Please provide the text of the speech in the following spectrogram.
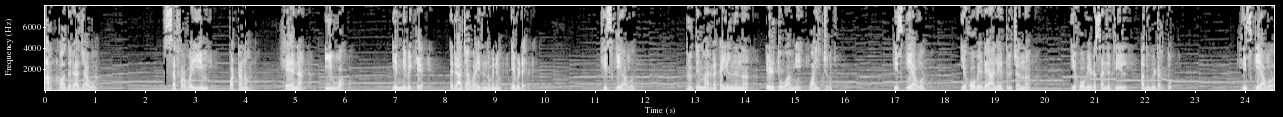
അർപ്പാദ് രാജാവും സഫർവയ്യം പട്ടണം ഹേന ഈവ എന്നിവയ്ക്ക് രാജാവായിരുന്നവനും എവിടെ? ഹിസ്കിയാവ് ഭൃത്യന്മാരുടെ കയ്യിൽ നിന്ന് എഴുത്തുവാങ്ങി വായിച്ചു. ഹിസ്കിയാവ് യഹോവയുടെ ആലയത്തിൽ ചെന്ന് യഹോവയുടെ സന്നിധിയിൽ അത് വിടർത്തു. ഹിസ്കിയാവ്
